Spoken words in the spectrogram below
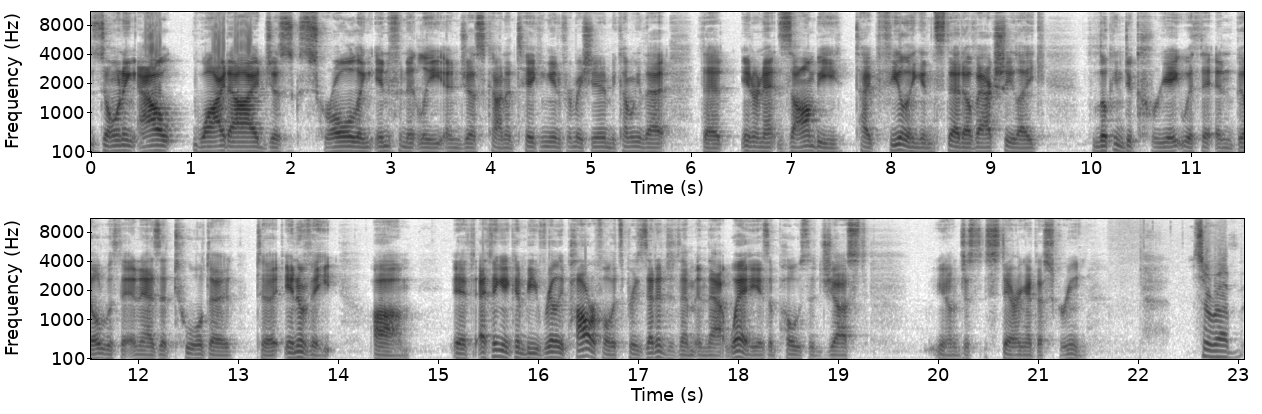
zoning out, wide eyed, just scrolling infinitely and just kind of taking information in, becoming that that internet zombie type feeling instead of actually like looking to create with it and build with it and as a tool to to innovate. Um, if I think it can be really powerful if it's presented to them in that way as opposed to just you know just staring at the screen. So, Rob,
